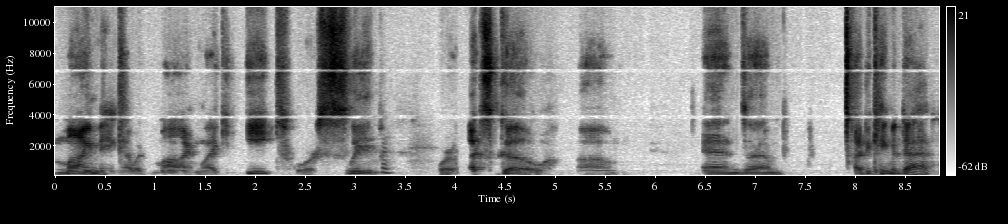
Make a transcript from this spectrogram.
miming. I would mime like eat or sleep or let's go. Um, and um, I became a dad.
